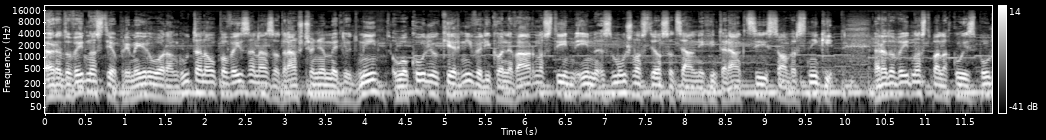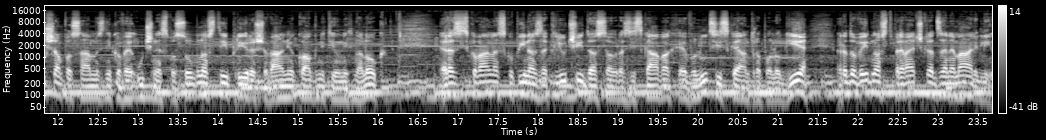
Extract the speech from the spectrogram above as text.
Radovednost je v primeru orangutanov povezana z odraščanjem med ljudmi v okolju, kjer ni veliko nevarnosti in z možnostjo socialnih interakcij s vrstniki. Radovednost pa lahko izboljša posameznikove učne sposobnosti pri reševanju kognitivnih nalog. Raziskovalna skupina zaključi, da so v raziskavah evolucijske antropologije radovednost prevečkrat zanemarili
